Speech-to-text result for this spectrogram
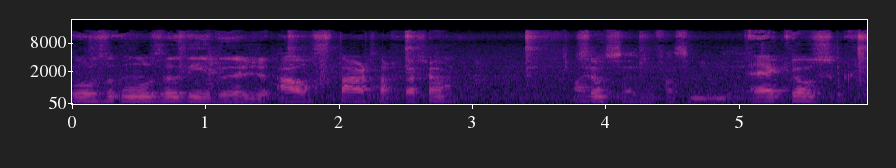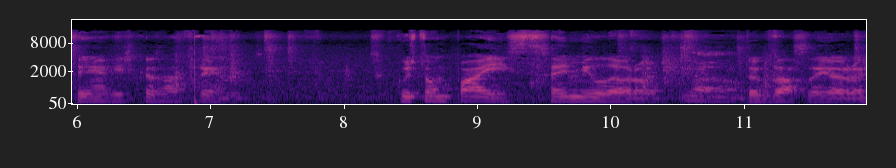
uns, uns Adidas All Star, sabes quais são? Ah, não sei, não faço a mínima ideia. É aqueles que têm riscas à frente. Custam para aí 100 mil euros. Não, Estou a gozar 100 euros.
